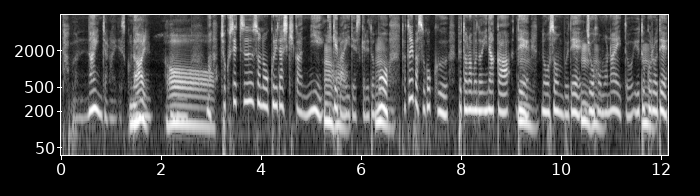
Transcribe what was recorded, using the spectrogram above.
多分ないんじゃないですかね。ない。あまあ、直接その送り出し機関に行けばいいですけれども、うん。例えばすごくベトナムの田舎で、うん。農村部でうん情報もないというところで、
